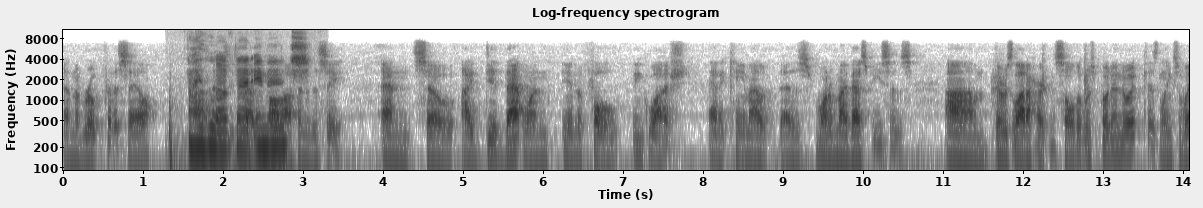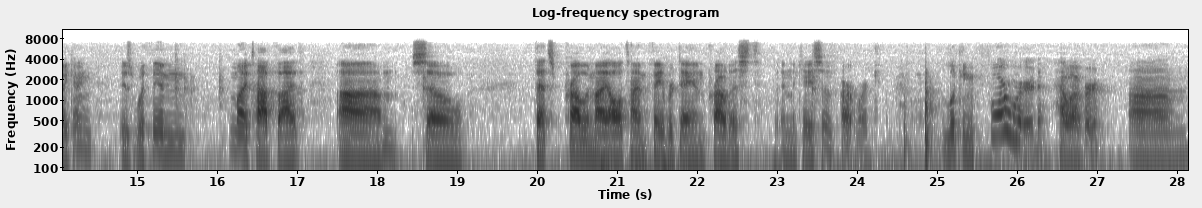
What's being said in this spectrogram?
and the rope for the sail. I uh, love that to Fall off image. into the sea. And so I did that one in a full ink wash, and it came out as one of my best pieces. Um, there was a lot of heart and soul that was put into it because Link's Awakening is within my top five. Um, so that's probably my all-time favorite day and proudest in the case of artwork. Looking forward, however, um,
